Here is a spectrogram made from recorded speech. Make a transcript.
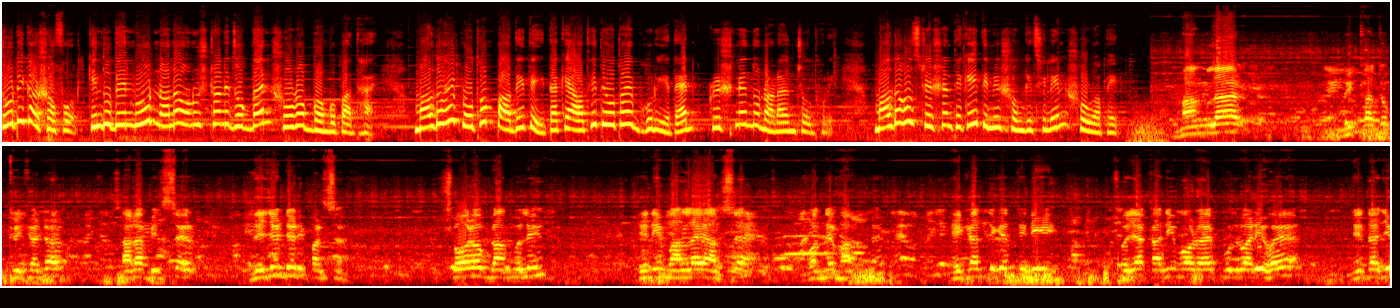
ঝটিকা সফর, কিন্তু দিনভর নানা অনুষ্ঠানে যোগ দেন সৌরভ গঙ্গোপাধ্যায়। মালদহে প্রথম পা দিতেই তাকে আতিথেয়তায় ভরিয়ে দেন কৃষ্ণেন্দু নারায়ণ চৌধুরী। মালদহ স্টেশন থেকেই তিনি সঙ্গী ছিলেন সৌরভের। বাংলার বিখ্যাত ক্রিকেটার সারা বিশ্বের লেজেন্ডারি পার্সন সৌরভ গাঙ্গুলি। তিনি মাল্লায় আসছেন, বন্দে ভারতে। এখান থেকে তিনি সোজা কানি মোড় হয়ে ফুলবাড়ি হয়ে নেতাজি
